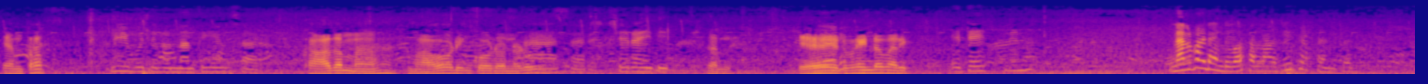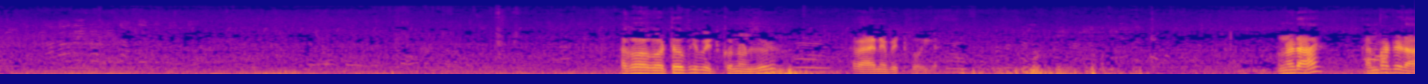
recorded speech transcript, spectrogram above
Entra. Ini budilun nanti yang besar. కాదమ్మా మా వాడు ఇంకోడు ఉన్నాడు. ఆ, సరే సరే ఇది. సర్లే. ఏ ఎటు పోయిండో మరి? నిలబడండి ఒకళ్ళు నాకు చూపెట్టండి సార్ అగో అగో టోపీ పెట్టుకున్నాడు చూడు. రాయనే పెట్టుకో ఇక. ఉన్నాడా? కనపడ్డా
